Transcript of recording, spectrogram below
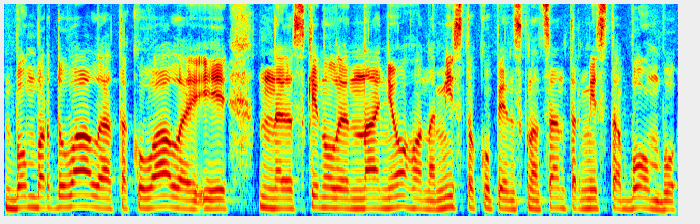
бомбардували, атакували і е, скинули на нього на місто Куп'янськ, на центр міста бомбу,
